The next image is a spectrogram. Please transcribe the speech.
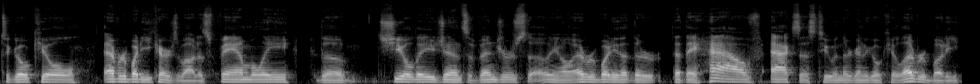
to go kill everybody he cares about his family, the shield agents, Avengers, you know, everybody that they're that they have access to and they're going to go kill everybody.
